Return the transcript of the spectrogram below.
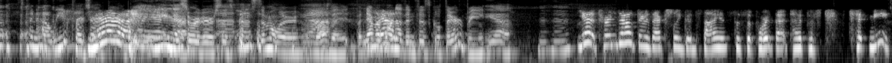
It's kind of how we approach our yeah. eating yeah. disorder, so it's pretty uh-huh. similar. Yeah. I love it, but never heard of in physical therapy. Yeah. Mm-hmm. Yeah, it turns out there's actually good science to support that type of t- technique.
